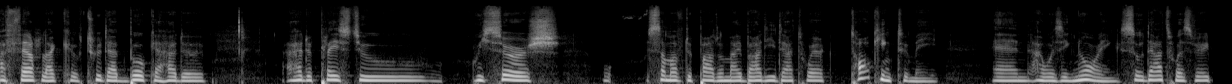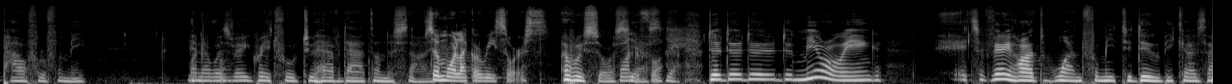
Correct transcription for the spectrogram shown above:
I felt like uh, through that book, I had a, I had a place to research some of the part of my body that were talking to me, and I was ignoring. So that was very powerful for me, and I was very grateful to have that on the side. So, more like a resource. A resource, Wonderful. yes. Yeah. The, the, the, the mirroring, it's a very hard one for me to do because I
